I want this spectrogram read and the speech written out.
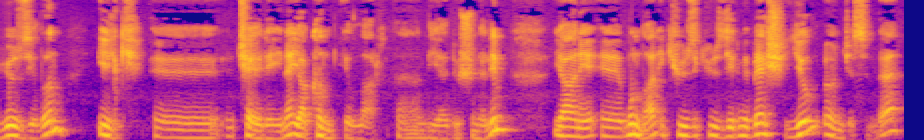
yüzyılın ilk e, çeyreğine yakın yıllar e, diye düşünelim. Yani e, bundan 200-225 yıl öncesinde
